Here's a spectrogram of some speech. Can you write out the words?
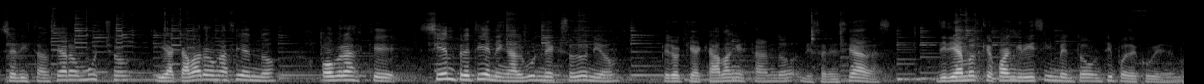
se distanciaron mucho y acabaron haciendo obras que siempre tienen algún nexo de unión, pero que acaban estando diferenciadas. Diríamos que Juan Gris inventou um tipo de cubismo.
